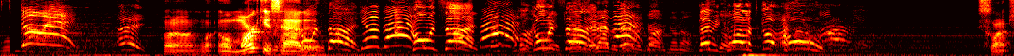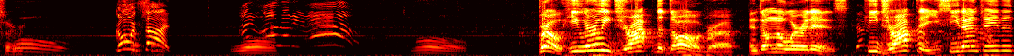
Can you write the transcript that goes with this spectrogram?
Do it! Hey, Hold on. Oh, Marcus had it. go it. inside. Give it back! Go inside. back! Was? Go inside. Grab it, grab it, grab it, grab. No, no. let's go. come on, let's go. Oh! Slaps her. Whoa. Go inside. Whoa. Already out! Whoa. Bro, he literally dropped the doll, bro, and don't know where it is. He dropped it. You see that, David?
